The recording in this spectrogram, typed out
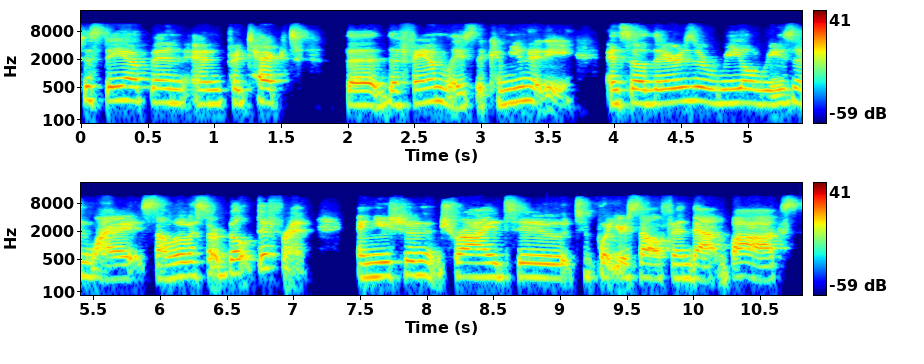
to stay up and, and protect the the families the community. And so there's a real reason why some of us are built different and you shouldn't try to to put yourself in that box.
